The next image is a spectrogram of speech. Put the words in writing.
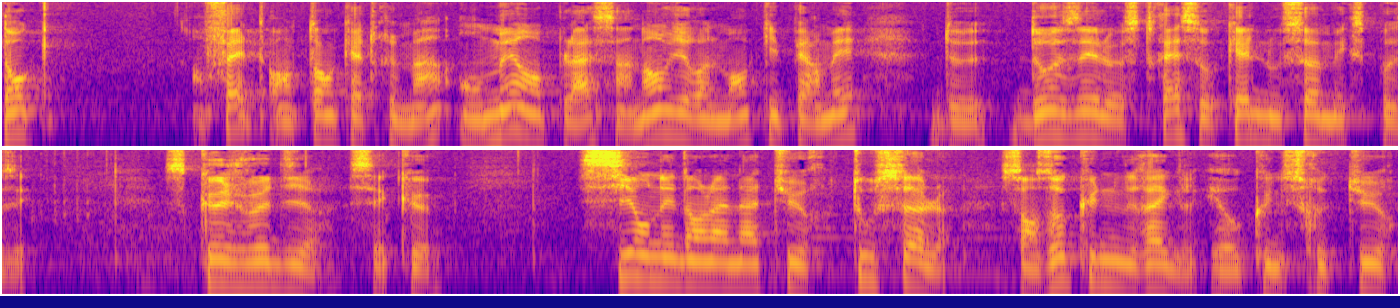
Donc, en fait, en tant qu'être humain, on met en place un environnement qui permet de doser le stress auquel nous sommes exposés. Ce que je veux dire, c'est que si on est dans la nature tout seul, sans aucune règle et aucune structure,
